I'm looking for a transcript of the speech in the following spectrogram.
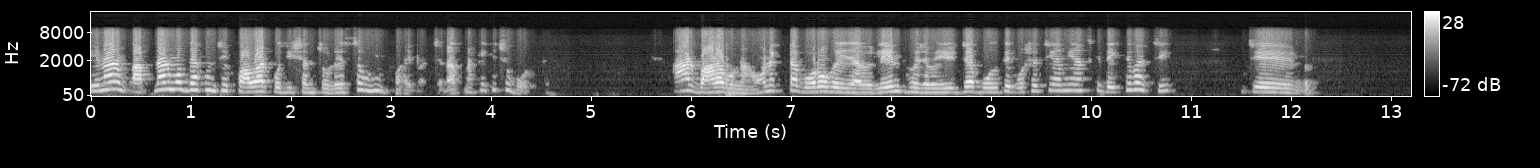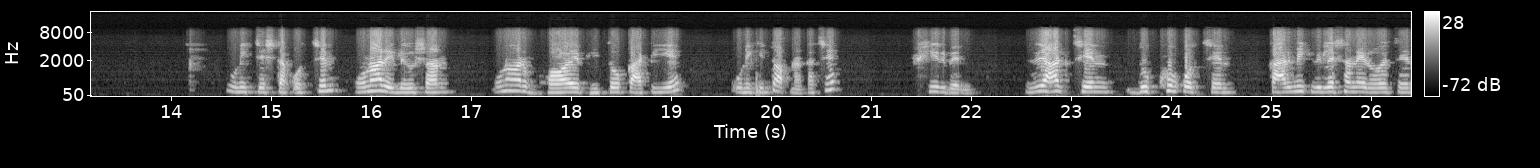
এনার, আপনার মধ্যে এখন যে পাওয়ার পজিশন চলে এসছে, উনি ভয় পাচ্ছেন। আপনাকে কিছু বলতে। আর বাড়াবো না, অনেকটা বড় হয়ে যাবে লেন্থ হয়ে যাবে। যা বলতে বসেছি, আমি আজকে দেখতে পাচ্ছি যে উনি চেষ্টা করছেন ওনার ইলিউশন ওনার ভয় ভীত কাটিয়ে উনি কিন্তু আপনার কাছে ফিরবেন। রাগছেন দুঃখ করছেন, কার্মিক রিলেশনে রয়েছেন,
